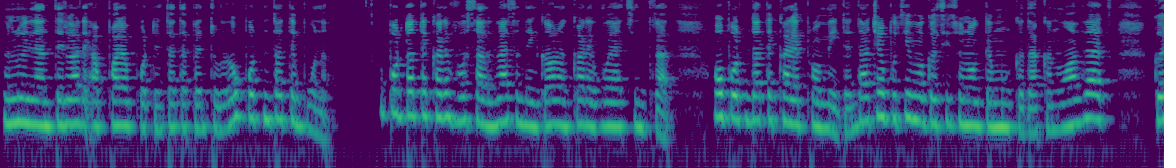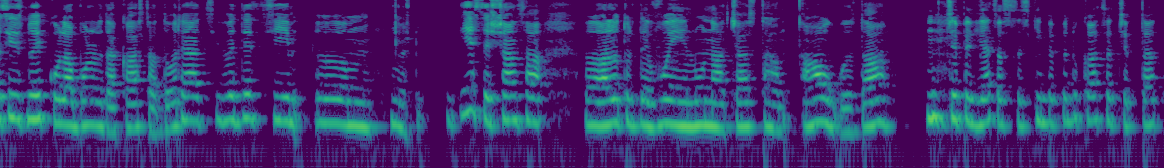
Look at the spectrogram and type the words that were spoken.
în lunile anterioare apare oportunitatea pentru voi, o oportunitate bună. O oportunitate care vă salvează din gaura în care voi ați intrat o oportunitate care promite. Dar cel puțin vă găsiți un loc de muncă dacă nu aveați, găsiți noi colaborări dacă asta doreați, vedeți, um, nu știu, este șansa uh, alături de voi în luna aceasta, august, da? Începe viața să se schimbe pentru că ați acceptat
